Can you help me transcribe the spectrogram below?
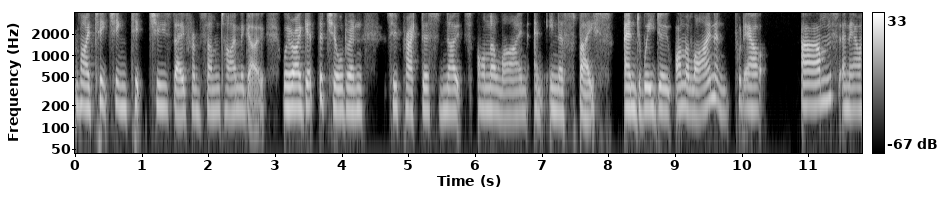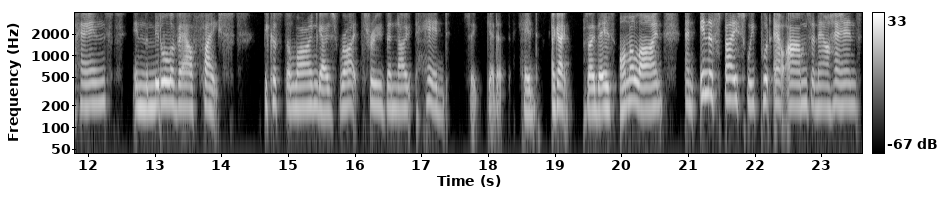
my teaching tip Tuesday from some time ago, where I get the children to practice notes on a line and in a space. And we do on a line and put our arms and our hands in the middle of our face because the line goes right through the note head. So get it? Head. Okay. So there's on a line and in a space, we put our arms and our hands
